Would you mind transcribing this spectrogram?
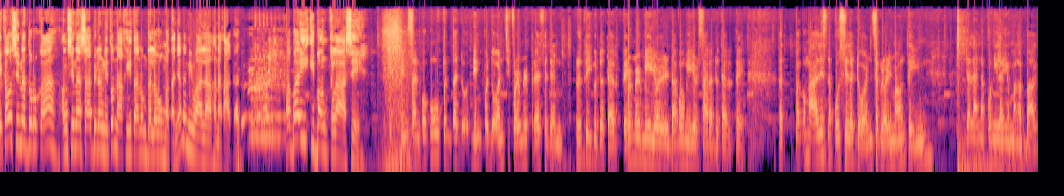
Ikaw, senador ka. Ang sinasabi lang nito, nakita nung dalawang mata niya, naniwala ka na kagad. Abay, ibang klase. Minsan po pumupunta do, din po doon si former President Rodrigo Duterte, former Mayor, Davao Mayor Sara Duterte. At pag umaalis na po sila doon sa Glory Mountain, dala na po nila yung mga bag.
